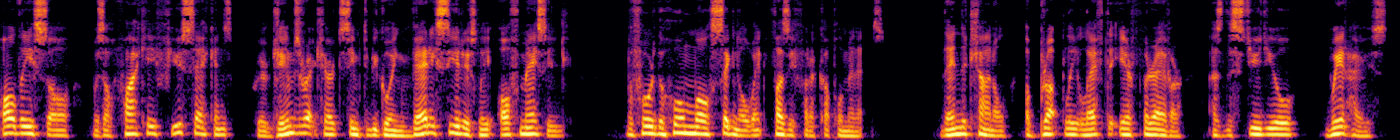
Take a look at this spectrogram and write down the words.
All they saw was a wacky few seconds where James Richard seemed to be going very seriously off message before the home wall signal went fuzzy for a couple of minutes. Then the channel abruptly left the air forever as the studio, warehouse,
